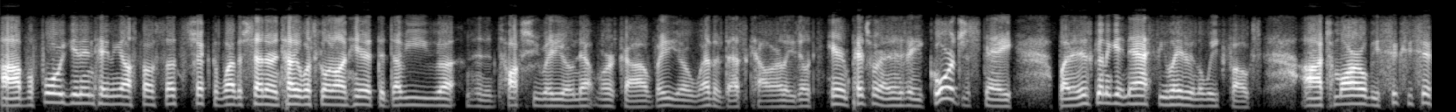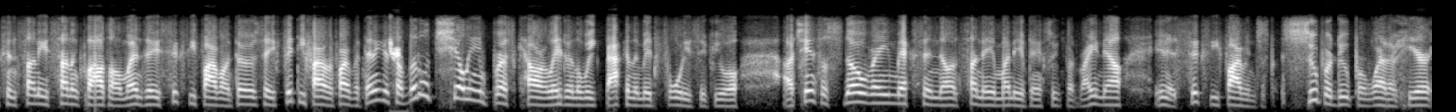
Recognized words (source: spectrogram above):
Uh, before we get into anything else, folks, let's check the Weather Center and tell you what's going on here at the W uh, the TalkShoe Radio Network uh, Radio Weather Desk, Colorado Zone here in Pittsburgh. It is a gorgeous day, but it is going to get nasty later in the week, folks. Uh, tomorrow will be 66 and sunny, sun and clouds on Wednesday, 65 on Thursday, 55 on Friday, but then it gets a little chilly and brisk, Colorado, later in the week, back in the mid 40s, if you will. A chance of snow, rain mixing on Sunday and Monday of next week, but right now it is 65 and just super duper weather here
